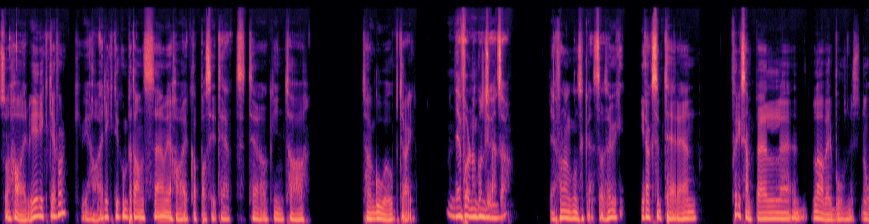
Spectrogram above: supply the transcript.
så har vi riktige folk, vi har riktig kompetanse, vi har kapasitet til å kunne ta, ta gode oppdrag. Det får noen konsekvenser? Det får noen konsekvenser. Så vi, aksepterer for eksempel uh, lavere bonus nå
